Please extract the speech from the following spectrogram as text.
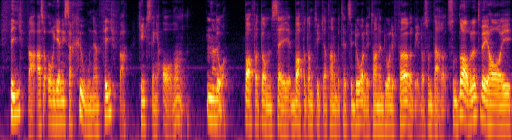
Fifa, alltså organisationen Fifa, kan ju inte stänga av honom Nej. då. Bara för, att de säger, bara för att de tycker att han har betett sig dåligt och han är en dålig förebild och sånt där. Sånt där vill inte vi ha i,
